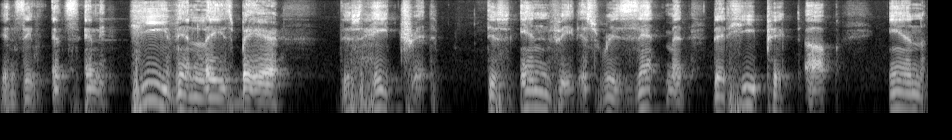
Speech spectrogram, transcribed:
And see, and he then lays bare this hatred, this envy, this resentment that he picked up in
